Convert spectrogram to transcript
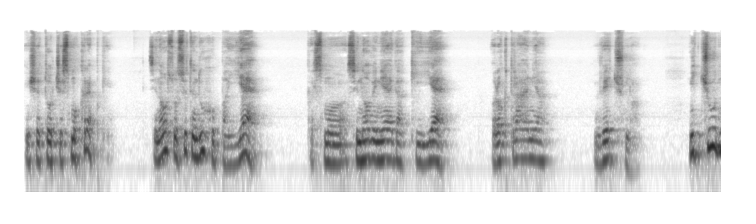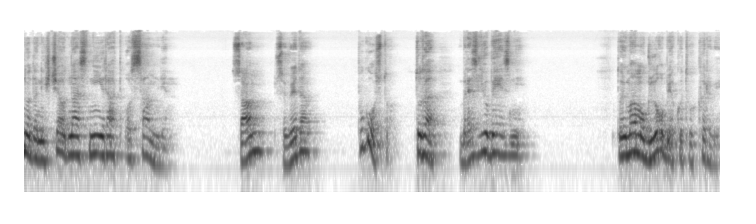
In še to, če smo krepki. Sinovstvo v svetem duhu pa je, ker smo sinovi njega, ki je, rok trajanja, večno. Ni čudno, da nihče od nas ni rad osamljen. Sam, seveda, pogosto, tudi brez ljubezni. To imamo globje kot v krvi.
